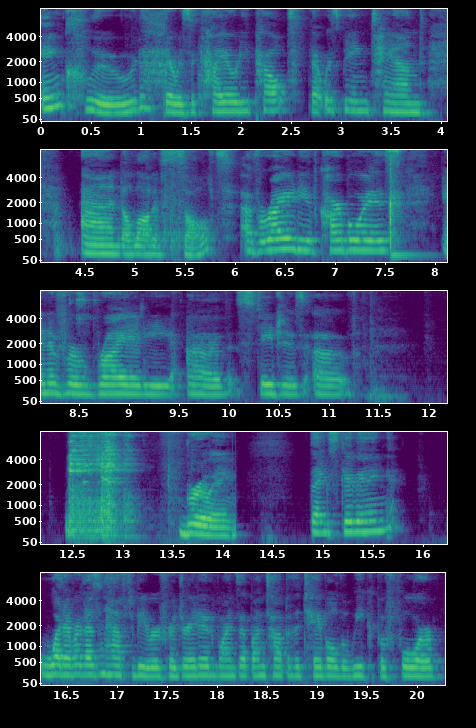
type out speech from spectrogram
include, there was a coyote pelt that was being tanned and a lot of salt, a variety of carboys in a variety of stages of brewing. Thanksgiving, whatever doesn't have to be refrigerated winds up on top of the table the week before.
